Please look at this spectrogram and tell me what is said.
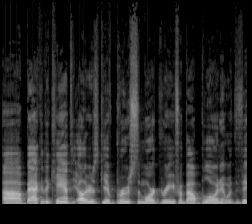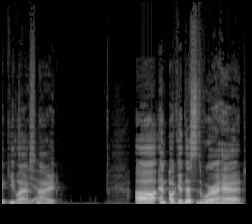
Uh, back at the camp, the others give Bruce some more grief about blowing it with Vicky last Yeah. night. Uh, and okay, this is where I had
